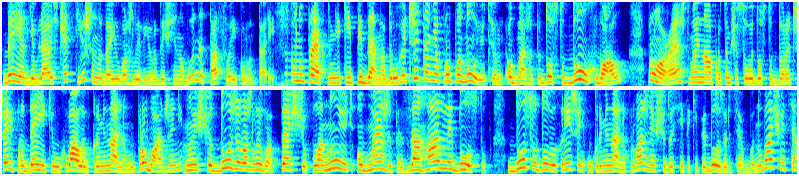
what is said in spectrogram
де я з'являюсь частіше, надаю важливі юридичні новини та свої коментарі. Законопроектом, який піде на друге читання, пропонують обмежити доступ до ухвал про арешт майна, про тимчасовий доступ до речей, про деякі ухвали в кримінальному провадженні. Ну і що дуже важливо, те, що планують обмежити загальний доступ до судових рішень у кримінальних провадженнях щодо осіб, які підозрюються і обвинувачуються,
